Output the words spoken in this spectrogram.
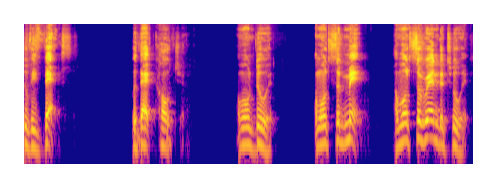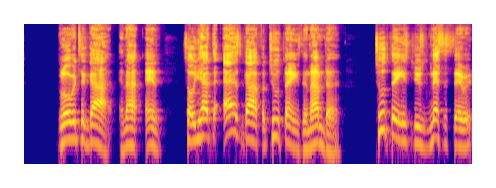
to be vexed. with that culture. I won't do it. I won't submit. I won't surrender to it. Glory to God. And I and so you have to ask God for two things, and I'm done. Two things you necessary.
